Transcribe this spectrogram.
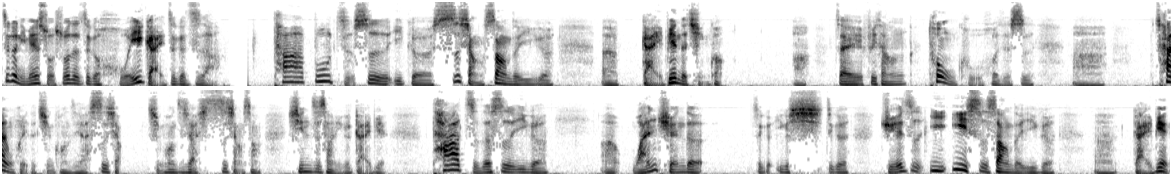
这个里面所说的这个悔改这个字啊，它不只是一个思想上的一个呃改变的情况，啊，在非常痛苦或者是啊忏悔的情况之下，思想情况之下，思想上、心智上一个改变。它指的是一个啊完全的这个一个这个觉知意意识上的一个呃改变，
